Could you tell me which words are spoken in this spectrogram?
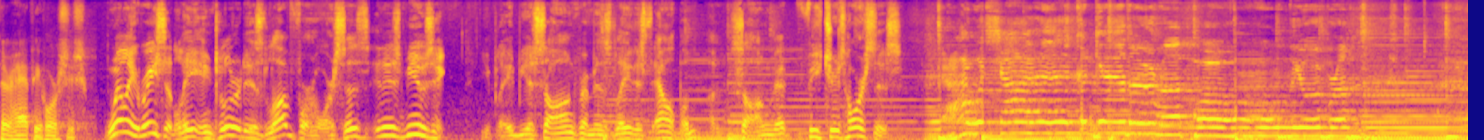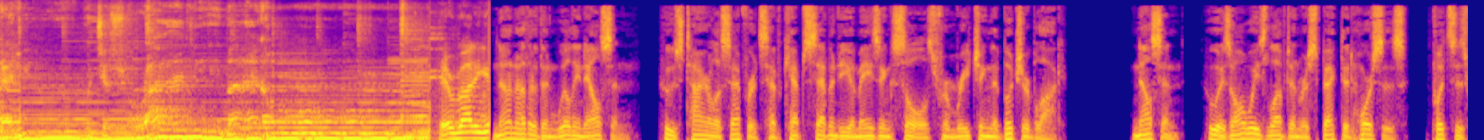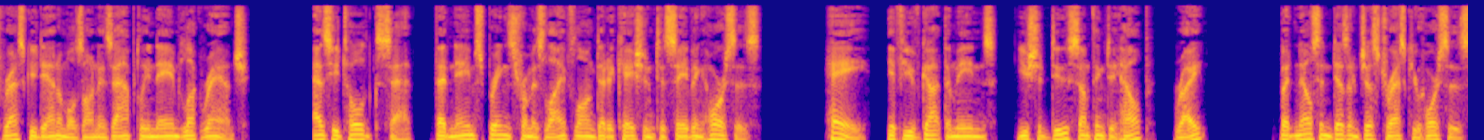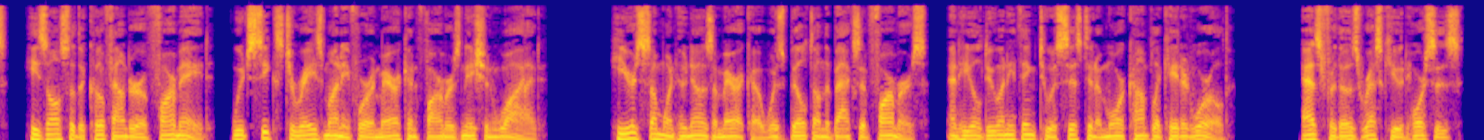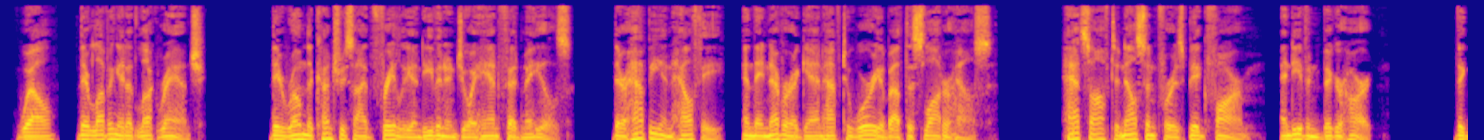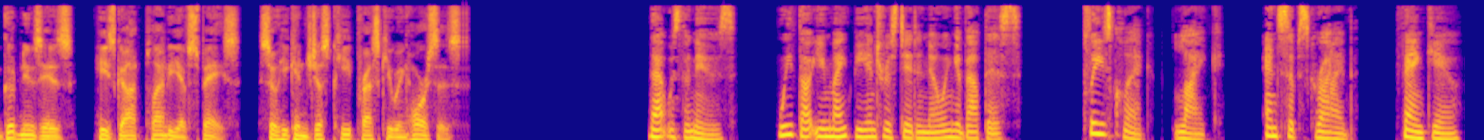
they're happy horses. Willie recently included his love for horses in his music. He played me a song from his latest album, a song that features horses. I wish I could gather up all your brothers and you would just ride me back home. Everybody get None other than Willie Nelson, whose tireless efforts have kept 70 amazing souls from reaching the butcher block. Nelson, who has always loved and respected horses, puts his rescued animals on his aptly named Luck Ranch. As he told XSAT, that name springs from his lifelong dedication to saving horses. Hey, if you've got the means, you should do something to help, right? But Nelson doesn't just rescue horses, he's also the co-founder of Farm Aid, which seeks to raise money for American farmers nationwide. Here's someone who knows America was built on the backs of farmers, and he'll do anything to assist in a more complicated world. As for those rescued horses, well, they're loving it at Luck Ranch. They roam the countryside freely and even enjoy hand-fed meals. They're happy and healthy, and they never again have to worry about the slaughterhouse. Hats off to Nelson for his big farm, and even bigger heart. The good news is, he's got plenty of space, so he can just keep rescuing horses. That was the news. We thought you might be interested in knowing about this. Please click like and subscribe. Thank you.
